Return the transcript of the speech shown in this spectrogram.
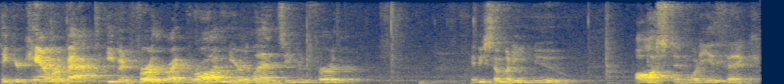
take your camera back to even further, right? Broaden your lens even further. Maybe somebody new. Austin, what do you think?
